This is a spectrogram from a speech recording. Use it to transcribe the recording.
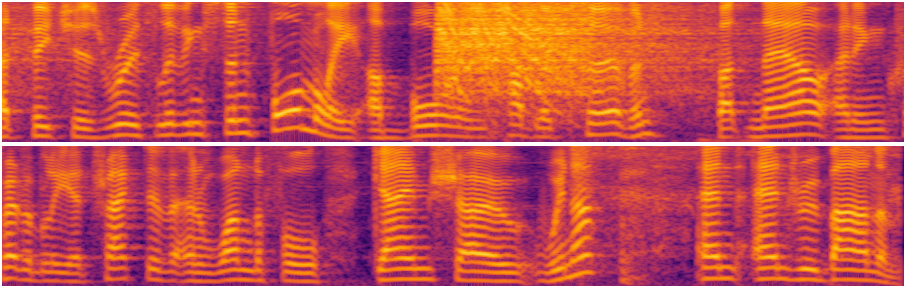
That features Ruth Livingston, formerly a boring public servant, but now an incredibly attractive and wonderful game show winner, and Andrew Barnum,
